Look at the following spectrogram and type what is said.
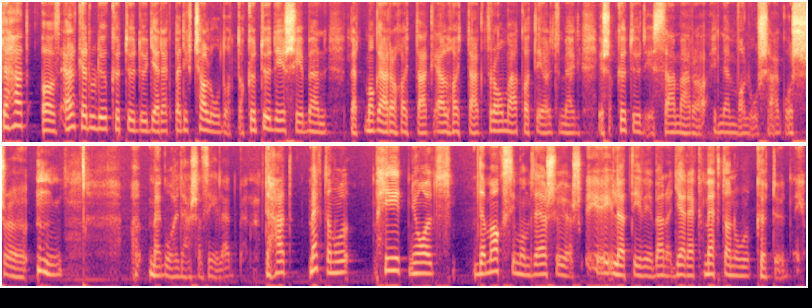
Tehát az elkerülő kötődő gyerek pedig csalódott a kötődésében, mert magára hagyták, elhagyták, traumákat élt meg, és a kötődés számára egy nem valóságos megoldás az életben. Tehát megtanul 7-8, de maximum az első életévében a gyerek megtanul kötődni.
